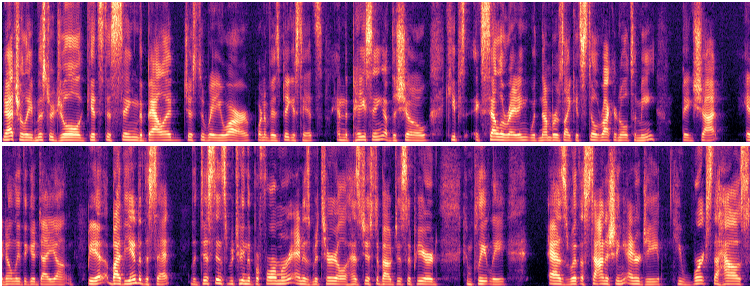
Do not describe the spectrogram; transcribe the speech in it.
Naturally, Mr. Joel gets to sing the ballad Just the Way You Are, one of his biggest hits, and the pacing of the show keeps accelerating with numbers like It's Still Rock and Roll to Me, Big Shot, and Only the Good Die Young. By the end of the set, the distance between the performer and his material has just about disappeared completely. As with astonishing energy, he works the house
